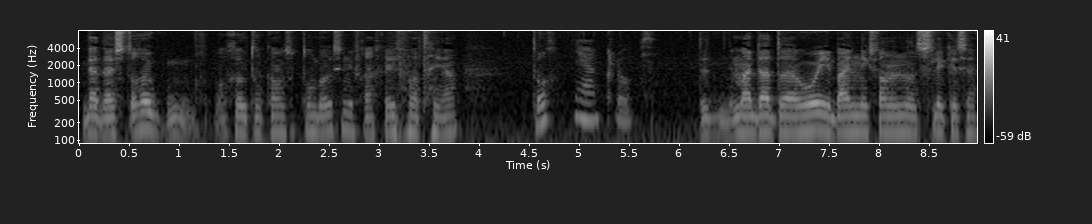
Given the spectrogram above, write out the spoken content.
ja, daar is toch ook een grotere kans op trombose. Nu vraag ik even wat aan jou. Toch? Ja, klopt. Dat, maar dat uh, hoor je bijna niks van en dan slikken ze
